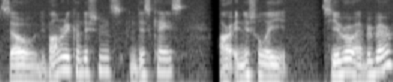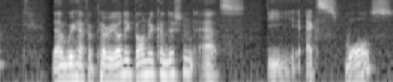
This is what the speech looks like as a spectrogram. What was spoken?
So the boundary conditions in this case are initially zero everywhere. Then we have a periodic boundary condition at the x walls,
